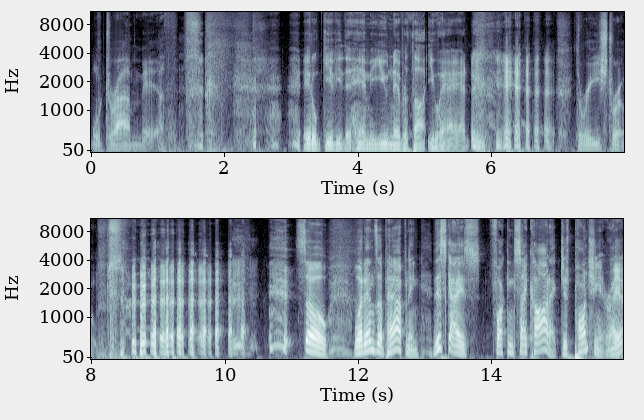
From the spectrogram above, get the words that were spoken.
We'll try meth. it'll give you the Hemi you never thought you had. Three strokes. so, what ends up happening? This guy's fucking psychotic, just punching it, right? Yeah,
